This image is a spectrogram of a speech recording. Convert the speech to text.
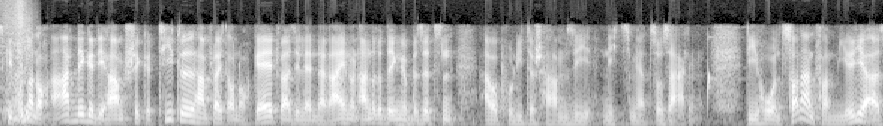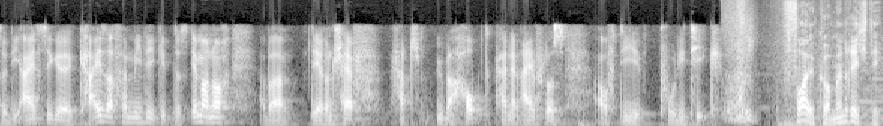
Es gibt immer noch Adlige, die haben schicke Titel, haben vielleicht auch noch Geld, weil sie Ländereien und andere Dinge besitzen, aber politisch haben sie nichts mehr zu sagen. Die Hohenzollern-Familie, also die einzige Kaiserfamilie, gibt es immer noch, aber deren Chef hat überhaupt keinen Einfluss auf die Politik. Vollkommen richtig.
